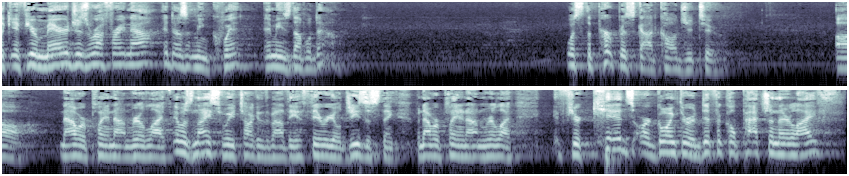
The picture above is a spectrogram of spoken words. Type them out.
look, if your marriage is rough right now, it doesn't mean quit. It means double down. What's the purpose God called you to? Oh, now we're playing out in real life. It was nice when we talked about the ethereal Jesus thing, but now we're playing out in real life. If your kids are going through a difficult patch in their life,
